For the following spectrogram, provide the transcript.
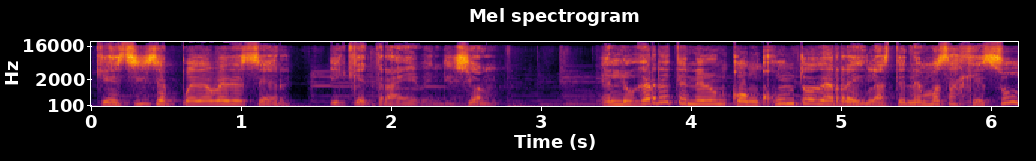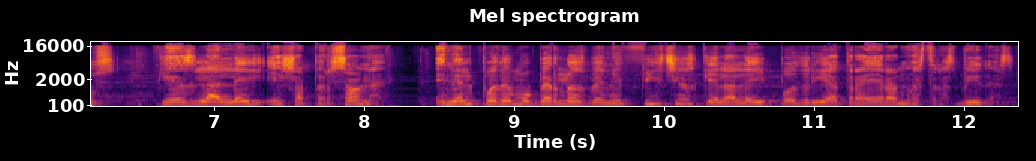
que sí se puede obedecer y que trae bendición. En lugar de tener un conjunto de reglas, tenemos a Jesús, que es la ley hecha persona. En Él podemos ver los beneficios que la ley podría traer a nuestras vidas.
